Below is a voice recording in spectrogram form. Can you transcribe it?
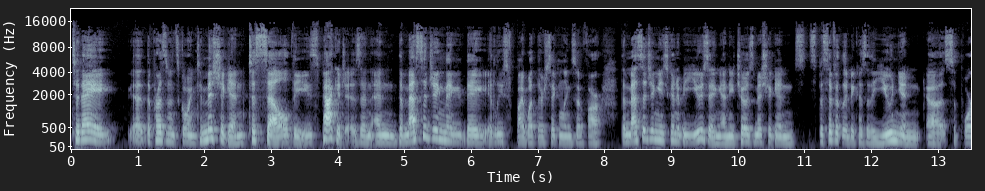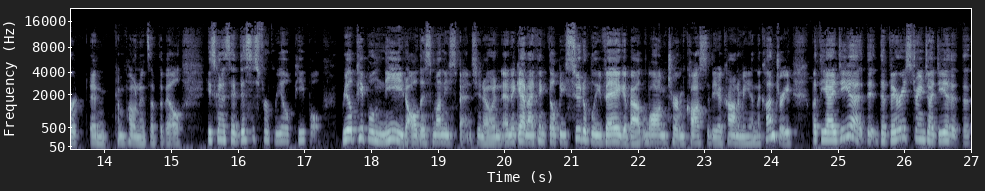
today uh, the president's going to Michigan to sell these packages, and and the messaging they they at least by what they're signaling so far, the messaging he's going to be using, and he chose Michigan specifically because of the union uh, support and components of the bill. He's going to say this is for real people real people need all this money spent, you know, and, and again, I think they'll be suitably vague about long term costs of the economy and the country. But the idea, the, the, very strange idea that the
